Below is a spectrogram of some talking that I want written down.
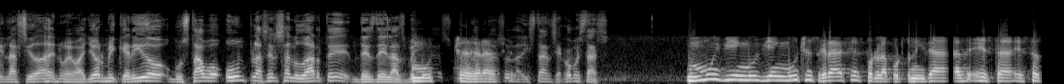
en la ciudad de Nueva York. Mi querido Gustavo, un placer saludarte desde Las Vegas. Muchas gracias. En la distancia, ¿cómo estás? Muy bien, muy bien. Muchas gracias por la oportunidad. Esta, esta,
